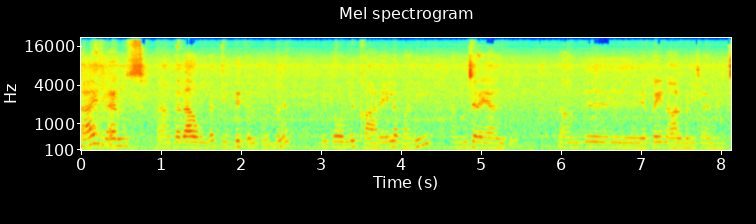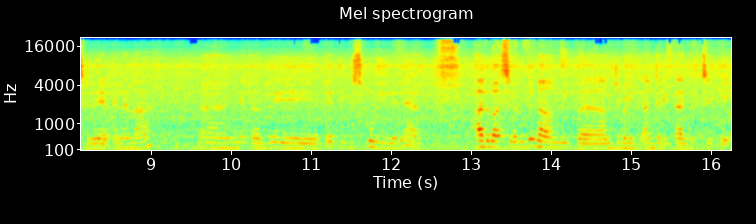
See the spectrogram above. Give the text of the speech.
ஹாய் ஃப்ரெண்ட்ஸ் நாங்கள் தான் உங்கள் திண்டுக்கல் பொண்ணு. இப்போ வந்து காலையில் மணி அஞ்சரை ஆகுது. நான் வந்து எப்பயும் நாலு மணிக்கெலாம் எழுந்திரிச்சிருவேன். இல்லைன்னா இன்றைக்கி வந்து பேத்திக்கு ஸ்கூல் இல்லைல்ல? அதுவாசி வந்து நான் வந்து இப்போ அஞ்சு மணிக்கு அஞ்சரைக்கு தான் எழுந்திரிச்சிருக்கேன்.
